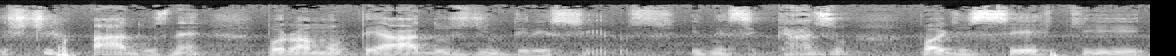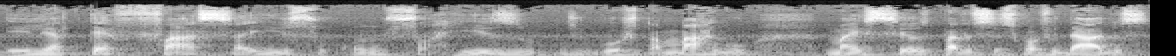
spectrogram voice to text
extirpados, né, por amonteados de interesseiros. E nesse caso, pode ser que ele até faça isso com um sorriso de gosto amargo, mas seus para os seus convidados,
